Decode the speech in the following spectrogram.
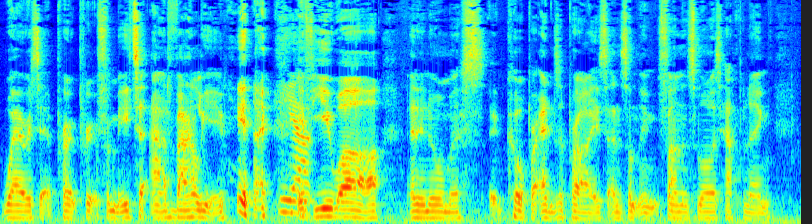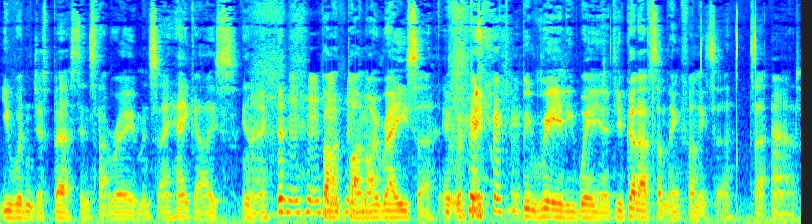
where is it appropriate for me to add value? you know, Yeah. if you are an enormous corporate enterprise and something fun and small is happening, you wouldn't just burst into that room and say, "Hey guys, you know, buy, buy my razor." It would be be really weird. You've got to have something funny to to add.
